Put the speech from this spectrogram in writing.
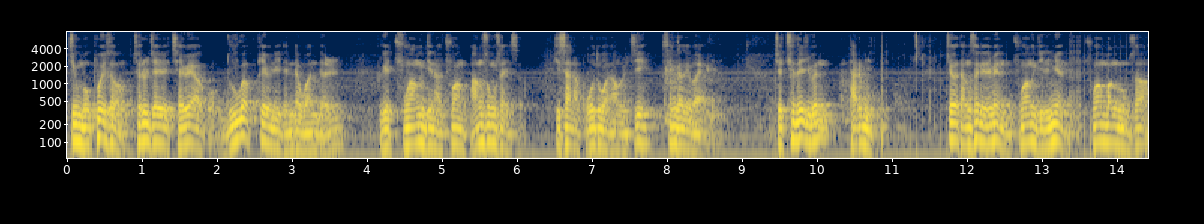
지금 목포에서 저를 제외하고 누가 국회의원이 된다고 한들 그게 중앙지나 중앙방송사에서 기사나 보도가 나올지 생각해 봐야 합니다. 제 최대집은 다릅니다. 제가 당선이 되면 중앙지 일면 중앙방송사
